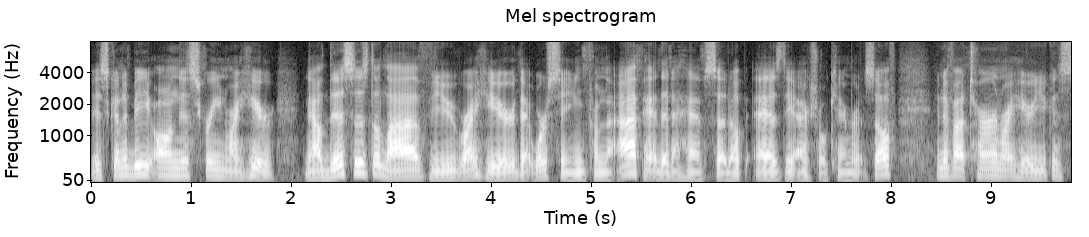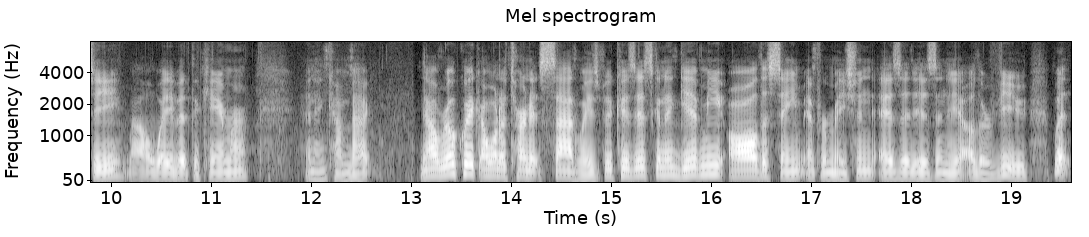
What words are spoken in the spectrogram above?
it's gonna be on this screen right here. Now this is the live view right here that we're seeing from the iPad that I have set up as the actual camera itself. And if I turn right here, you can see, I'll wave at the camera and then come back. Now real quick, I wanna turn it sideways because it's gonna give me all the same information as it is in the other view, but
